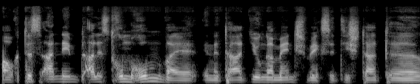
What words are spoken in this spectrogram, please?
auch das annimmt, alles drumrum, weil in der Tat junger Mensch wechselt die Stadt, äh,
